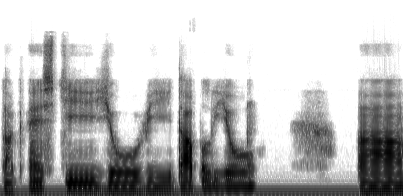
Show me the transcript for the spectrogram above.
Так, STUVW. А,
